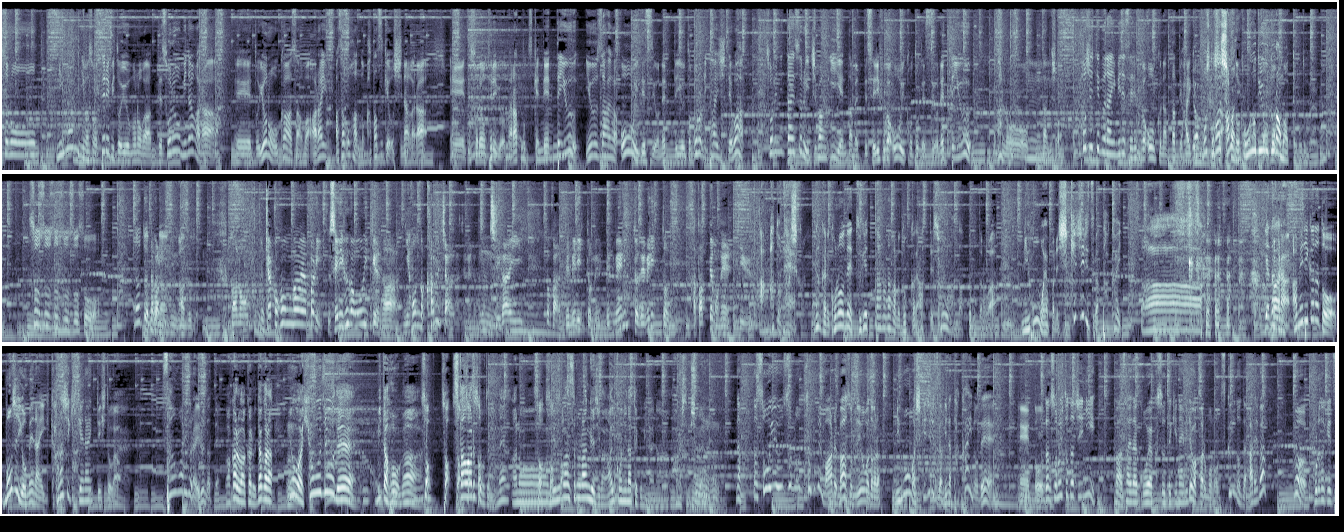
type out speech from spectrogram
その日本にはそのテレビというものがあってそれを見ながら、えー、と世のお母さんは洗い朝ごはんの片付けをしながら、えー、とそれをテレビをだらっとつけてっていうユーザーが多いですよねっていうところに対してはそれに対する一番いいエンタメってセリフが多いことですよねっていう、あのーうん。なんでしょう。ポジティブな意味でセリフが多くなったっていう背景ももしかした確かにらあるのかもなオーディオドラマってことだよね。そうそうそうそうそう。そうだとやっぱりだからうんあどうぞ。あの脚本がやっぱりセリフが多いっていうのは日本のカルチャーなんじゃないかな、うん。違いとかデメリットメデメリットデメリット語ってもねっていう。ああとね確かに。なんかねこのねトゥゲッターの中のどっかであってそうなんだって思ったのが日本はやっぱり識字率が高い。って言ってたあいやだからアメリカだと文字読めない話聞けないっていう人あが3割ぐらいいるんだって。わかるわかる。だから、うん。要は表情で見た方がそう伝わるってことだよね。あのーそうそうそう。ユニバーサルランゲージがアイコンになっていくみたいな話と一緒だよね、そういうその側面もあればその要はだから日本は識字率がみんな高いので、えー、とだからその人たちに、まあ、最大公約数的な意味で分かるものを作るのであれば、まあ、これだけち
